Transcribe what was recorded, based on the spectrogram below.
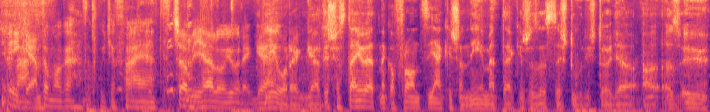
Igen. Vágta magát a kutyafáját. Csabi, hello, jó reggel. Jó reggelt, és aztán jöhetnek a franciák és a németek és az összes turista, hogy a, a, az ő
